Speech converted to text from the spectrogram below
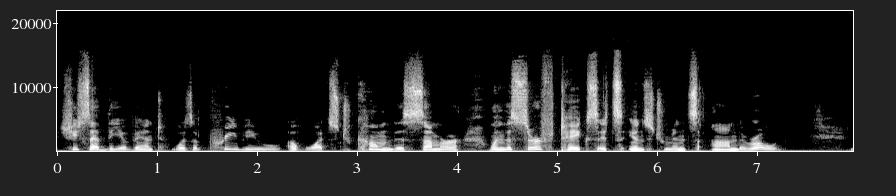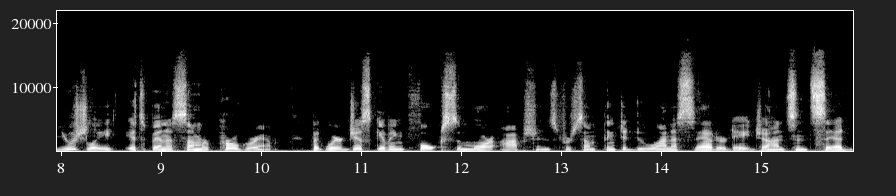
She said the event was a preview of what's to come this summer when the surf takes its instruments on the road. Usually it's been a summer program, but we're just giving folks some more options for something to do on a Saturday, Johnson said.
